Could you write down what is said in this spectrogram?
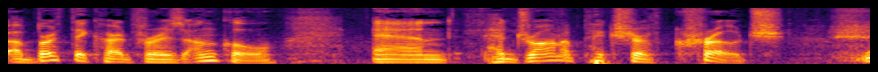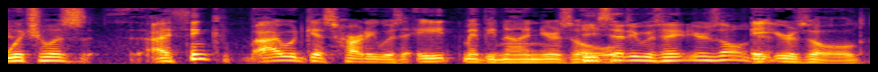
a birthday card for his uncle and had drawn a picture of Croach. Which was, I think, I would guess Hardy was eight, maybe nine years old. He said he was eight years old. Eight yeah. years old.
